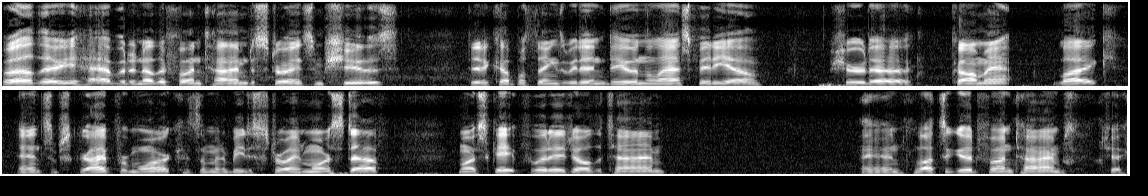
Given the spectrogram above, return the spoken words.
Well, there you have it. Another fun time destroying some shoes. Did a couple things we didn't do in the last video. Be sure to comment, like, and subscribe for more because I'm going to be destroying more stuff. More skate footage all the time. And lots of good fun times. Check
